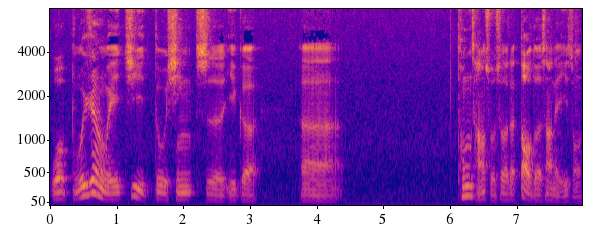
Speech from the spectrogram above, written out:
我不认为嫉妒心是一个呃。通常所说的道德上的一种，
